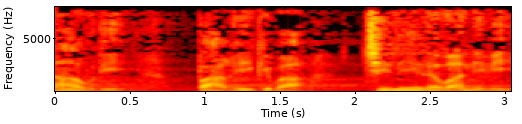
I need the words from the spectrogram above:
نه اوري پاغي کې با چینه رواني وي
